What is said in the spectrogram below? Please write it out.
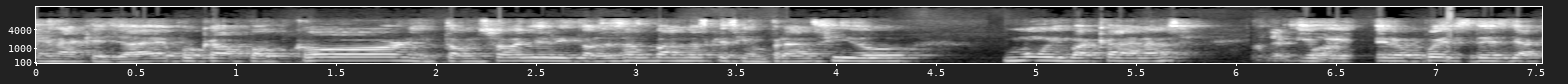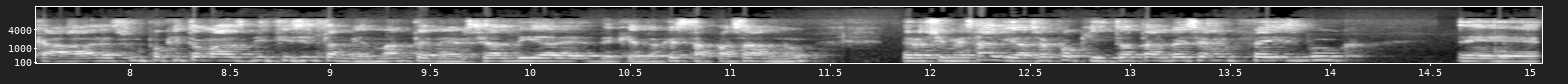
en aquella época, Popcorn y Tom Sawyer y todas esas bandas que siempre han sido muy bacanas. Eh, pero pues desde acá es un poquito más difícil también mantenerse al día de, qué es lo que está pasando. Pero sí me salió hace poquito, tal vez en Facebook, eh,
